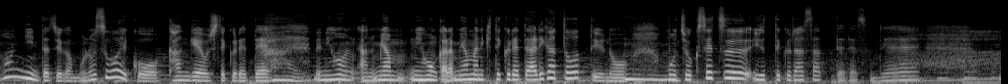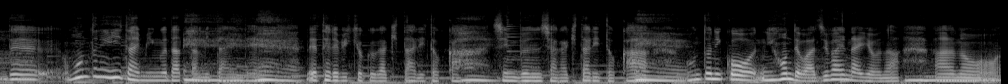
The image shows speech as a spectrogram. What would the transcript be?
本人たちがものすごいこう歓迎をしてくれえて、はい。で日本あのミャン日本からミャンマーに来てくれてありがとうっていうのを、んもう直接言ってくださってですね。で本当にいいタイミングだったみたいで,、ええ。でテレビ局が来たりとか、はい。新聞社が来たりとか、ええ。本当にこう日本では味わえないようなうん。あの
